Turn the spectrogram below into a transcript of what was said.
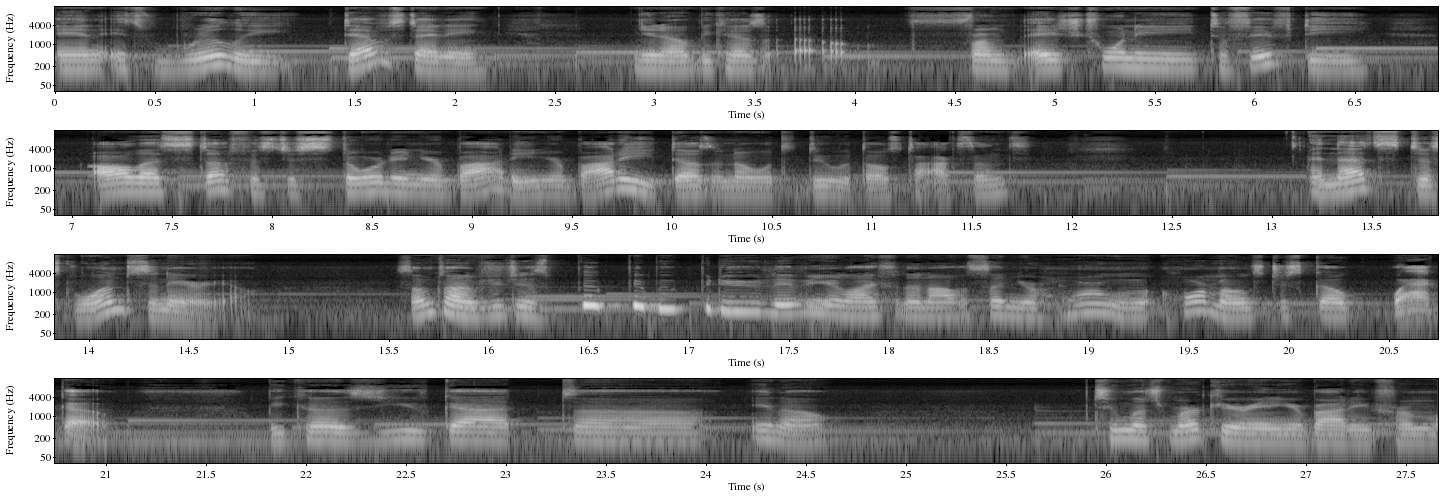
and it's really devastating, you know, because uh, from age 20 to 50 all that stuff is just stored in your body, and your body doesn't know what to do with those toxins. And that's just one scenario. Sometimes you're just boop, boop, boop, boop, living your life, and then all of a sudden your horm- hormones just go wacko because you've got, uh, you know, too much mercury in your body from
